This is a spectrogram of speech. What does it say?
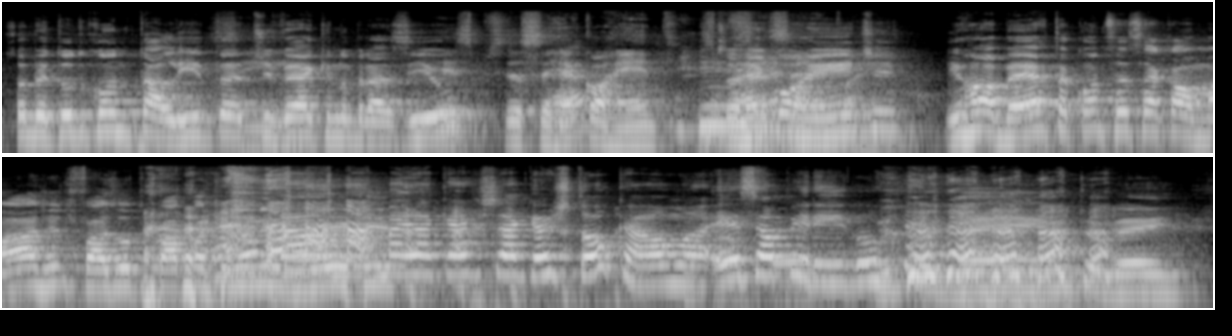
sobretudo quando Thalita Sim. estiver aqui no Brasil. Esse precisa ser É? recorrente. Isso é recorrente. E Roberta, quando você se acalmar, a gente faz outro papo aqui no New York. mas eu quero achar que eu estou calma. Esse é o perigo. Muito bem, muito bem.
